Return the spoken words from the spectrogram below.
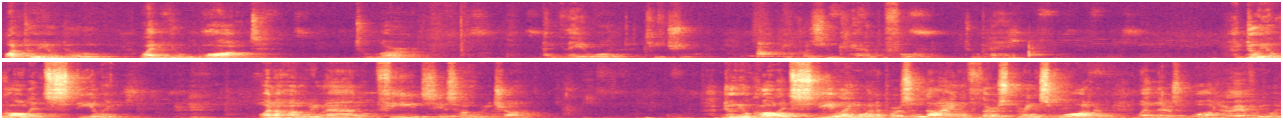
What do you do when you want to learn and they won't teach you because you can't afford to pay? Do you call it stealing when a hungry man feeds his hungry child? Do you call it stealing when a person dying of thirst drinks water when there's water everywhere?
